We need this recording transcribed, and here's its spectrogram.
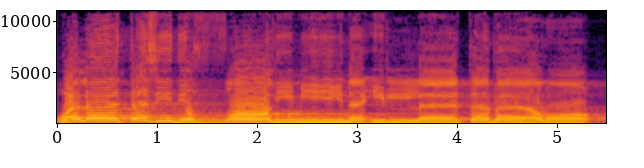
ولا تزد الظالمين إلا تباراً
